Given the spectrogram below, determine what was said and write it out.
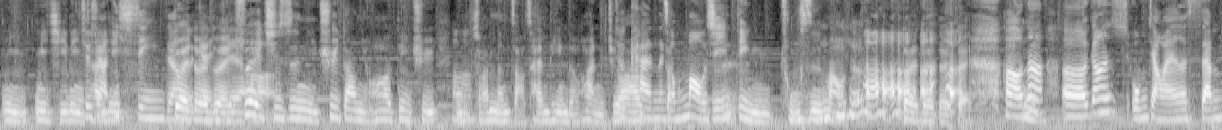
米米其林餐厅，就像一星这样。对对对。所以其实你去到纽澳地区，你专门找餐厅的话，你就要看那个帽子，几顶厨师帽的。对对对对。好，那呃，刚刚我们讲完了三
